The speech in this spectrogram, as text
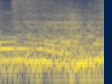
golden.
